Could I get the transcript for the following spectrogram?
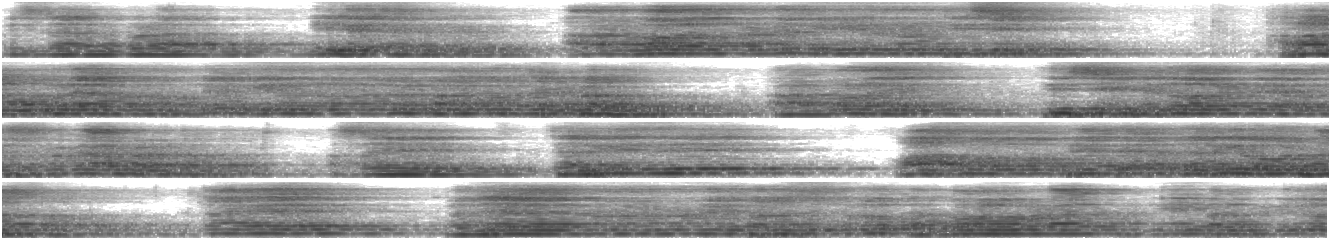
విషయాన్ని కూడా మీరే చెప్పలేదు అలా నోలు ఏంటంటే మీరు నన్ను తీసి అలా నోలు ఏమైనా ఉంటే మీరు మనకు కూడా చెప్పారు. అలా నోలు తీసి ఎందువల్లంటే ఒక ప్రకారం పెడతారు అసలు జరిగింది వాస్తవం అయితే జరిగి ఒకటి రాస్తాం అట్లాగే ప్రజాటువంటి పరిస్థితులు గర్భంలో కూడా అన్ని పరిస్థితుల్లో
